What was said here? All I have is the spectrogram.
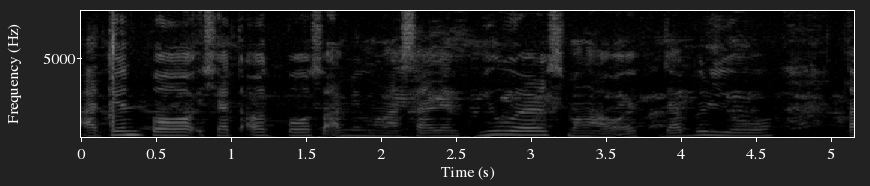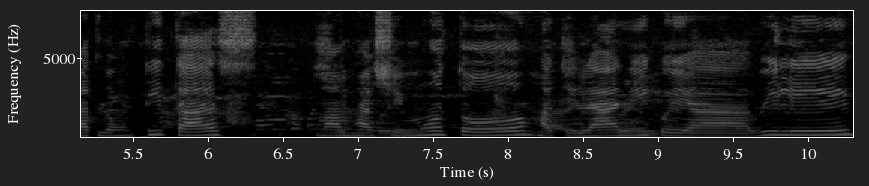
At yun po, shout out po sa aming mga silent viewers, mga OFW, tatlong titas, Ma'am Hashimoto, Hatilani, Kuya Willie,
